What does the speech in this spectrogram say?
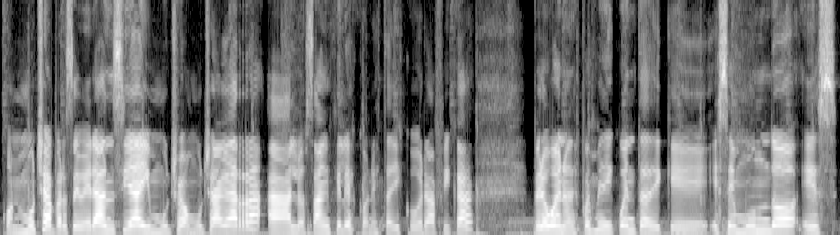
con mucha perseverancia y mucho, mucha garra a Los Ángeles con esta discográfica. Pero bueno, después me di cuenta de que ese mundo es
